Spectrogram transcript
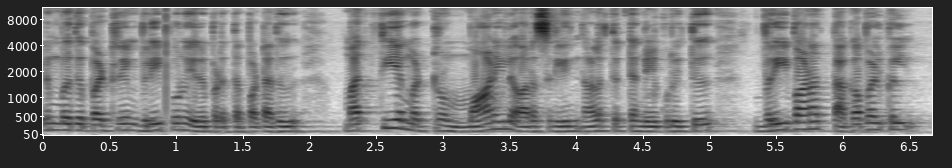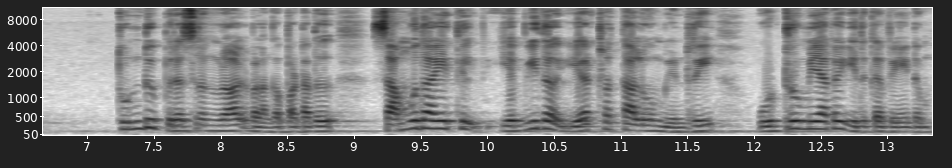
என்பது பற்றியும் விழிப்புணர்வு ஏற்படுத்தப்பட்டது. மத்திய மற்றும் மாநில அரசுகளின் நலத்திட்டங்கள் குறித்து விரிவான தகவல்கள் துண்டு பிரசுரங்களால் வழங்கப்பட்டது. சமுதாயத்தில் எவ்வித ஏற்றத்தாழ்வும் இன்றி ஒற்றுமையாக இருக்க வேண்டும்.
